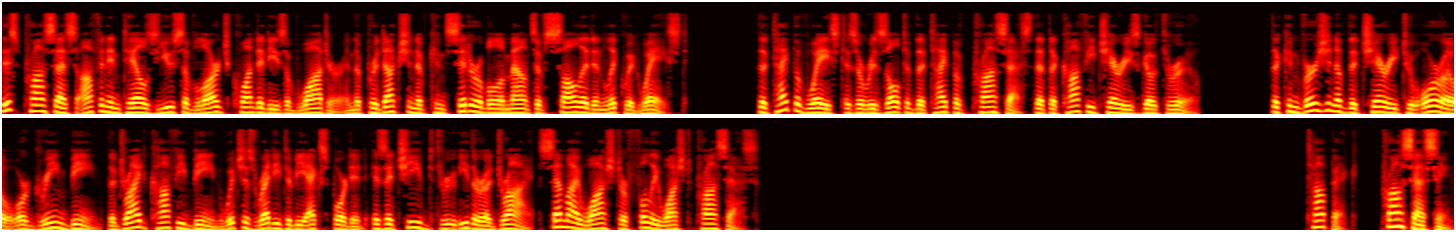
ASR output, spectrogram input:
This process often entails use of large quantities of water and the production of considerable amounts of solid and liquid waste. The type of waste is a result of the type of process that the coffee cherries go through. The conversion of the cherry to oro or green bean the dried coffee bean which is ready to be exported is achieved through either a dry, semi-washed or fully washed process. Processing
